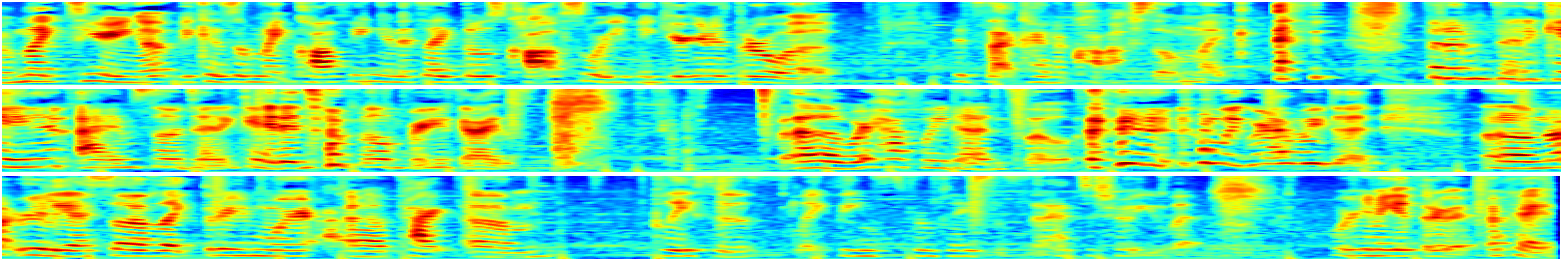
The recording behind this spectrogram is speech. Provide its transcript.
I'm like tearing up because I'm like coughing and it's like those coughs where you think you're gonna throw up. It's that kind of cough. So I'm like, but I'm dedicated. I am so dedicated to film for you guys. Uh, we're halfway done. So I'm like, we're halfway done. Um, not really. I still have like three more uh, pack, um, places, like things from places that I have to show you, but we're gonna get through it. Okay.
